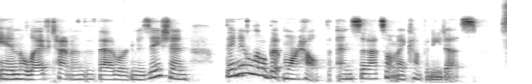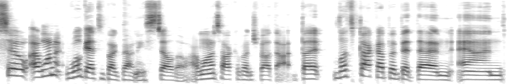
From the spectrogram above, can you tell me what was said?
in the lifetime of that organization, they need a little bit more help. And so that's what my company does. So I want to, we'll get to bug bounties still though. I want to talk a bunch about that. But let's back up a bit then. And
